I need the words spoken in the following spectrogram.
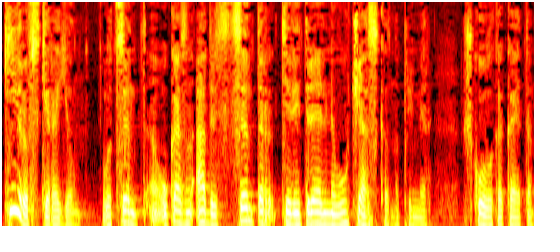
Кировский район, вот цент, указан адрес, центр территориального участка, например, школа какая-то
